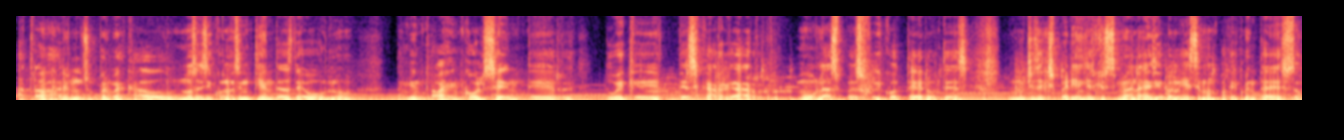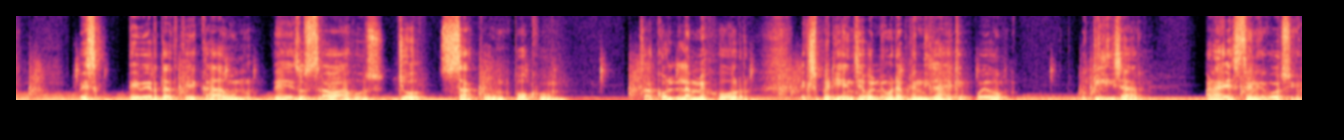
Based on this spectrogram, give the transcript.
a trabajar en un supermercado, no sé si conocen tiendas de uno, también trabajé en call center, tuve que descargar mulas, pues fui cotero, entonces muchas experiencias que ustedes me van a decir, bueno, ¿y este man para qué cuenta esto? Pues de verdad que de cada uno de esos trabajos yo saco un poco, saco la mejor experiencia o el mejor aprendizaje que puedo utilizar para este negocio.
